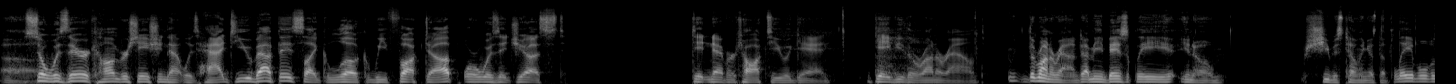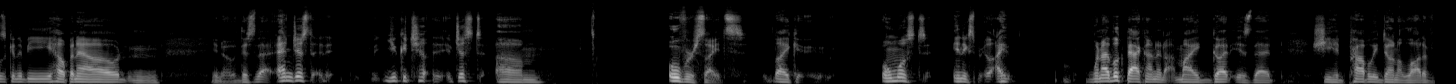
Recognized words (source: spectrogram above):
Uh, So was there a conversation that was had to you about this? Like, look, we fucked up, or was it just didn't ever talk to you again? Gave you the runaround. the runaround. I mean, basically, you know, she was telling us that the label was going to be helping out, and you know this that, and just you could ch- just um, oversights, like almost inexperienced. I when I look back on it, my gut is that she had probably done a lot of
